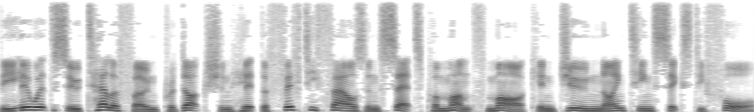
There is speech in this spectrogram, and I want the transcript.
The Iwatsu telephone production hit the 50,000 sets per month mark in June 1964.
